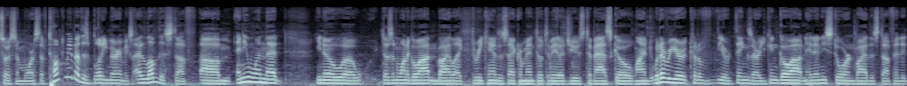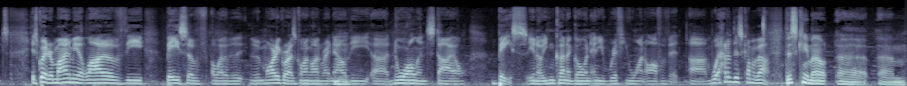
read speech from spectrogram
saw some more stuff. Talk to me about this Bloody Mary mix. I love this stuff. Um, anyone that you know uh, doesn't want to go out and buy like three cans of Sacramento tomato juice, Tabasco, lime, whatever your kind of your things are, you can go out and hit any store and buy the stuff, and it's it's great. It reminded me a lot of the base of a lot of the, the Mardi Gras going on right now, Mhm. the uh, New Orleans style base. You know, you can kind of go in any riff you want off of it. Um, wh- how did this come about? This came out, uh, um,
